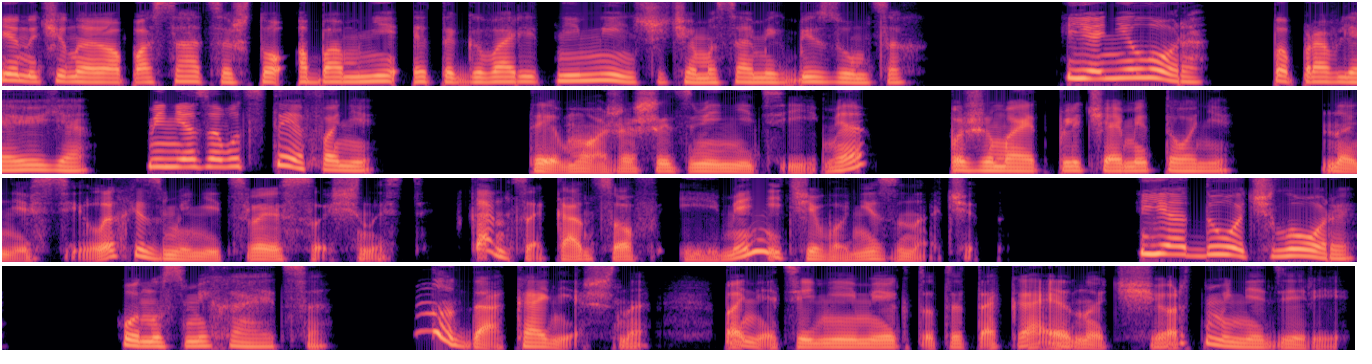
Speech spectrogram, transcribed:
Я начинаю опасаться, что обо мне это говорит не меньше, чем о самих безумцах. «Я не Лора», — поправляю я. «Меня зовут Стефани». «Ты можешь изменить имя?» — пожимает плечами Тони. «Но не в силах изменить свою сущность. В конце концов, имя ничего не значит». «Я дочь Лоры», — он усмехается. «Ну да, конечно. Понятия не имею, кто ты такая, но черт меня дери,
